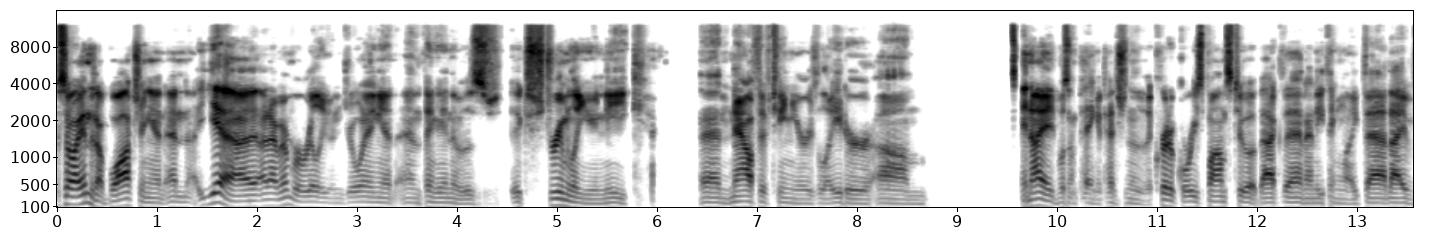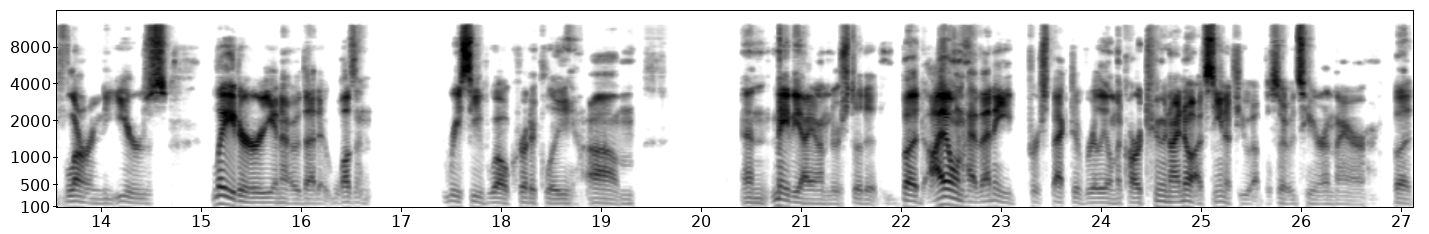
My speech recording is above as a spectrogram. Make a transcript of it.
so I ended up watching it and uh, yeah, and I remember really enjoying it and thinking it was extremely unique. And now 15 years later, um and I wasn't paying attention to the critical response to it back then, anything like that. I've learned years later, you know, that it wasn't received well critically. Um, and maybe I understood it, but I don't have any perspective really on the cartoon. I know I've seen a few episodes here and there, but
